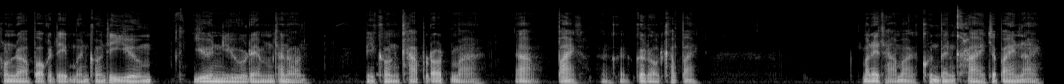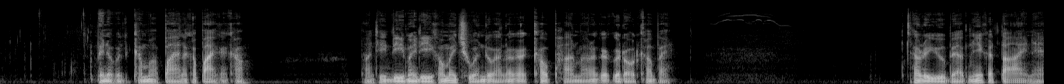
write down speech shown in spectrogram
คนเราปกติเหมือนคนที่ยืมยืนอยู่เริมถนน มีคนขับรถมาอ้าวไปกระโดดเข้าไปม่ได้ถามว่าคุณเป็นใครจะไปไหน เป็นคำว่าไปแล้วก็ไปกับเขาบางทีดีไม่ดีเขาไม่ชวนด้วย แล้วก็เขาผ่านมาแล้วก็กระโดดเข้าไป เราอยู่แบบนี้ก็ตายแน่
